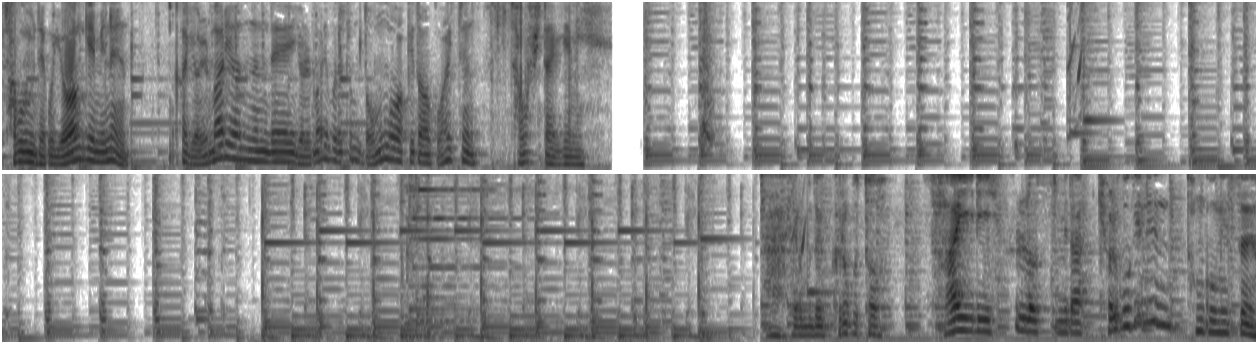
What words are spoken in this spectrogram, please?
잡으면 되고 여왕 개미는 아까 10마리였는데 10마리보다 좀 넘은 것 같기도 하고 하여튼 잡읍시다 일개미 그로부터 4일이 흘렀습니다. 결국에는 성공했어요.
